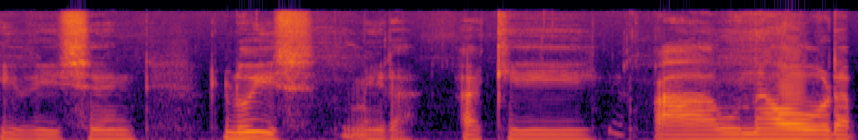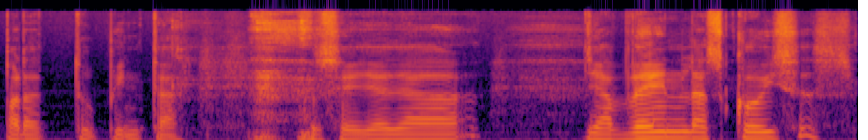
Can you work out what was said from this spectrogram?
y dicen, Luis, mira, aquí hay una obra para tu pintar. Sea, ella ya, ya ven las cosas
